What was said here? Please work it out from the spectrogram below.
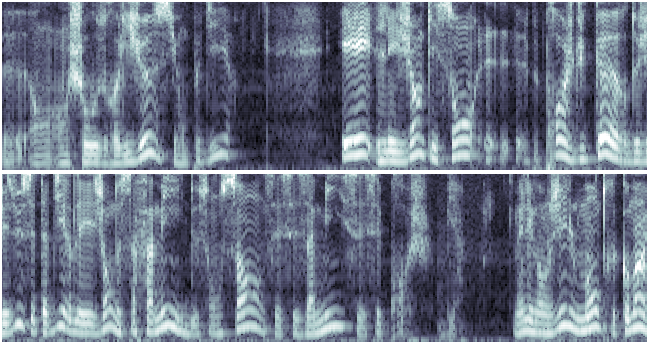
euh, en, choses religieuses, si on peut dire, et les gens qui sont euh, proches du cœur de Jésus, c'est-à-dire les gens de sa famille, de son sang, ses, amis, ses proches. Bien. Mais l'Évangile montre comment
